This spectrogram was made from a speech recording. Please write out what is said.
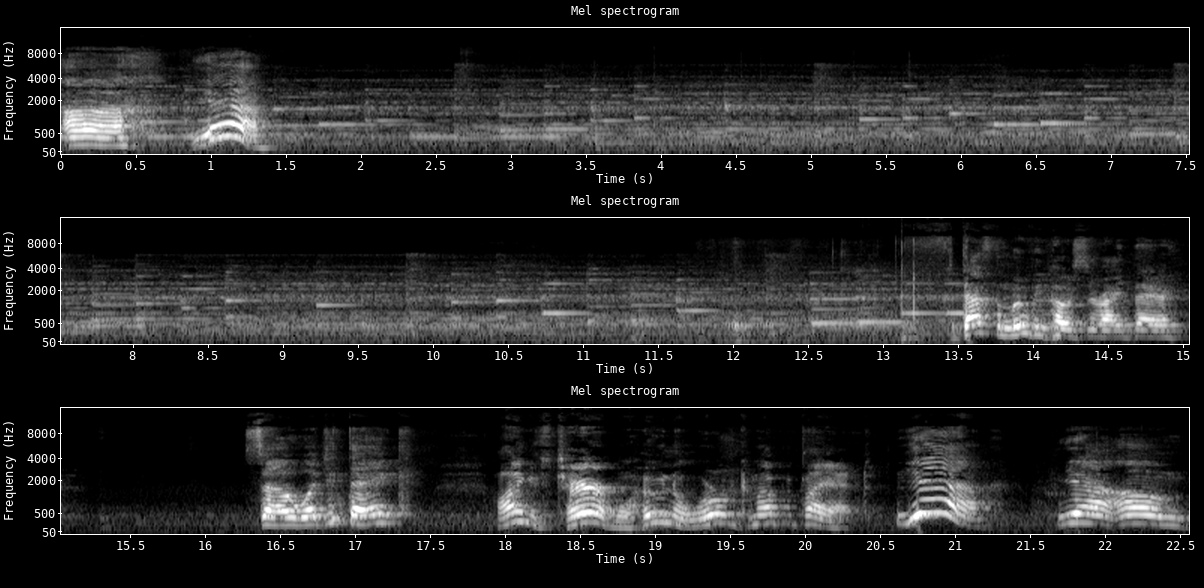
Uh, yeah. That's the movie poster right there. So, what'd you think? I think it's terrible. Who in the world come up with that? Yeah. Yeah, um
